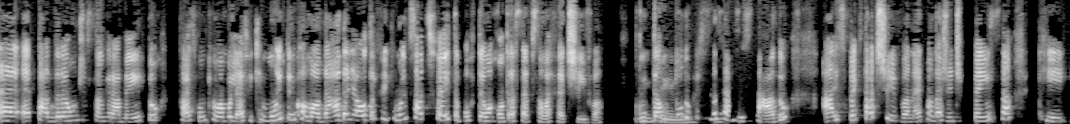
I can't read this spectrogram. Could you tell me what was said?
é, é, padrão de sangramento faz com que uma mulher fique muito incomodada e a outra fique muito satisfeita por ter uma contracepção efetiva. Então, Entendo. tudo precisa ser ajustado à expectativa, né? Quando a gente pensa que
